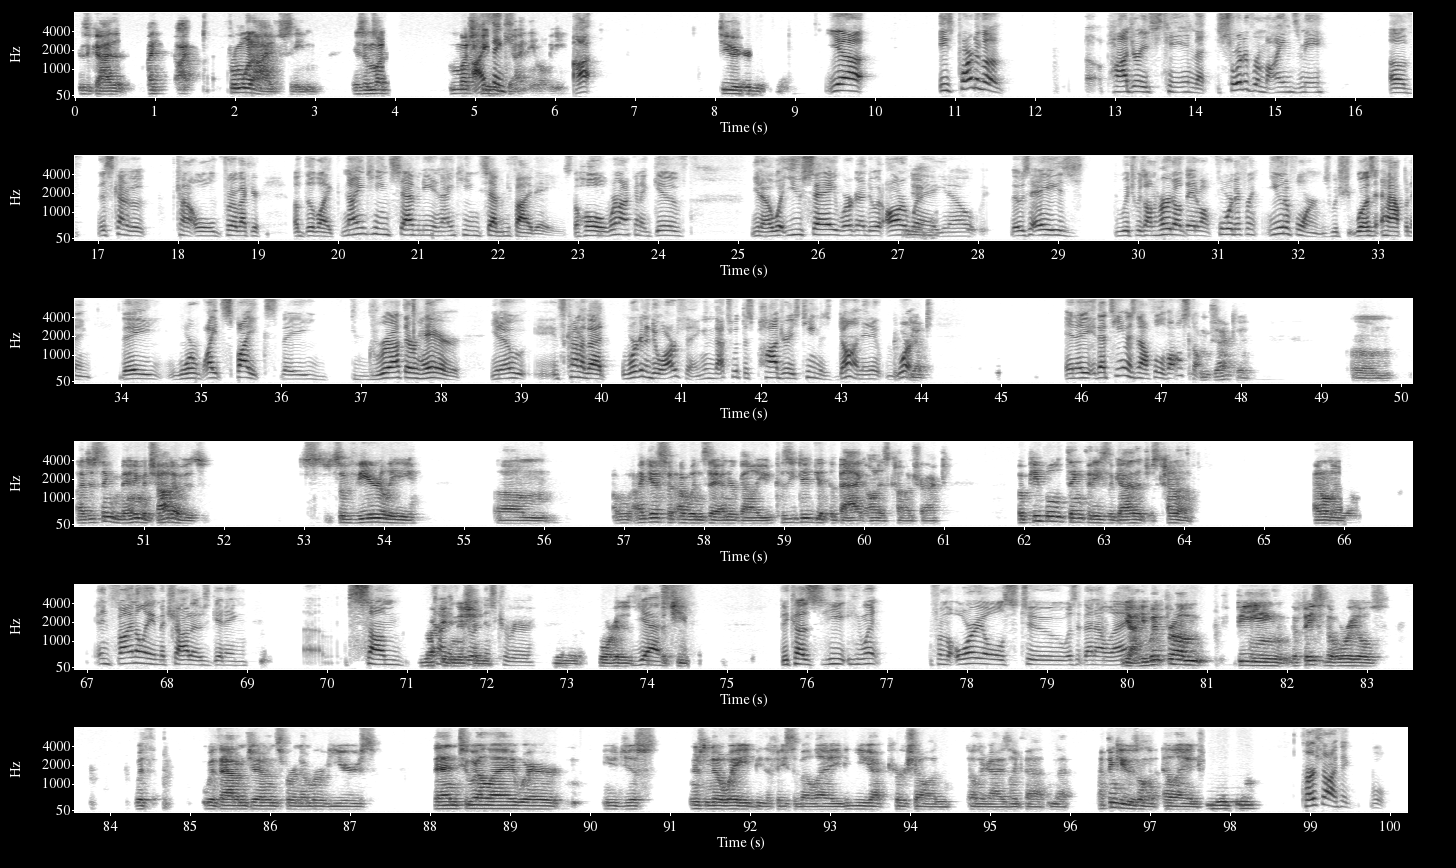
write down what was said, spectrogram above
is a guy that I, I from what I've seen, is a much much I think- guy in MLB. I Do you agree? yeah, he's part of a, a Padres team that sort of reminds me of this kind of a kind of old throwback here of the like 1970 and 1975 A's. The whole we're not going to give, you know, what you say. We're going to do it our Yeah. way. You know, those A's, which was unheard of. They had about four different uniforms, which wasn't happening. They wore white spikes. They grew out their hair. You know, it's kind of that we're going to do our thing, and that's what this Padres team has done, and it worked. Yep. And a, that team is now full of all stars. Exactly. Um, I just think Manny Machado is severely, um, I guess I wouldn't say undervalued because he did get the bag on his contract, but people think that he's the guy that just kind of, I don't know, And finally, Machado's getting um, some kind of recognition in his career for his Yes. achievement. Because he he went from the Orioles to was it then LA? Yeah, he went from being the face of the Orioles with with Adam Jones for a number of years, then to LA where you just there's no way he'd be the face of LA. You got Kershaw and other guys like that, and that I think he was on the LA and. Kershaw, I think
